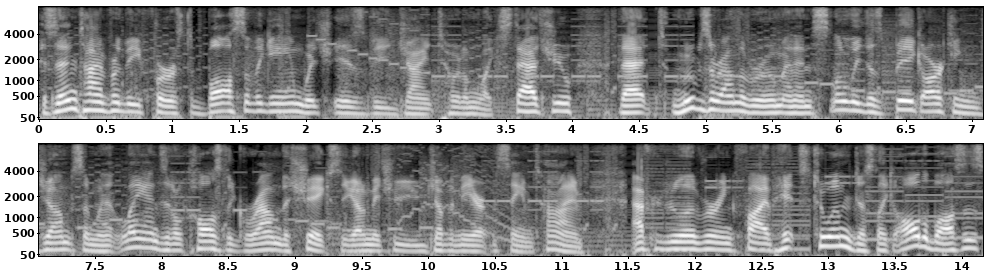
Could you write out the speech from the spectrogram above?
It's then time for the first boss of the game, which is the giant totem-like statue that moves around the room and then slowly does big arcing jumps, and when it lands, it'll cause the ground to shake, so you gotta make sure you jump in the air at the same time. After delivering five hits to him, just like all the bosses,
